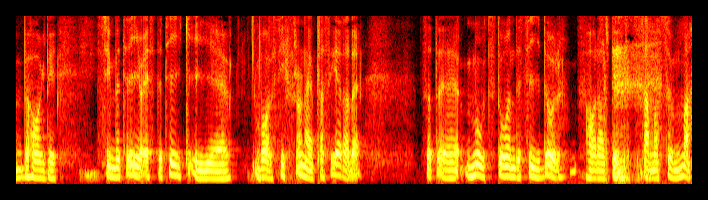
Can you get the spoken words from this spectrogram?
behaglig symmetri och estetik i eh, var siffrorna är placerade. Så att eh, motstående sidor har alltid samma summa.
